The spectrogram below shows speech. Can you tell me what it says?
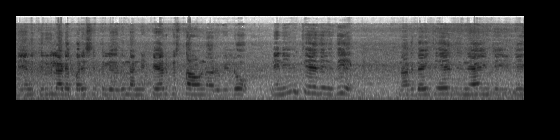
నేను తిరుగులాడే పరిస్థితి లేదు. నన్ను ఏడిపిస్తూ ఉన్నారు వీళ్ళు. నేను ఏం చేసేది? నాకు దయచేసి న్యాయం చేయండి.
